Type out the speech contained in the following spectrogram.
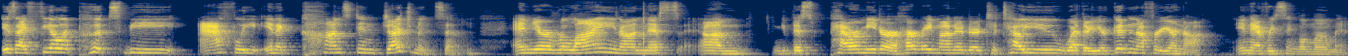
is I feel it puts the athlete in a constant judgment zone, and you're relying on this um, this power meter or heart rate monitor to tell you whether you're good enough or you're not in every single moment.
